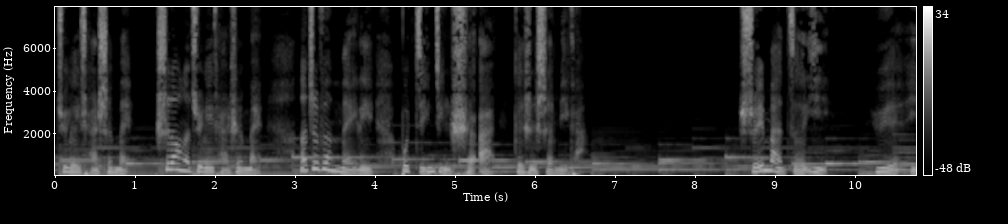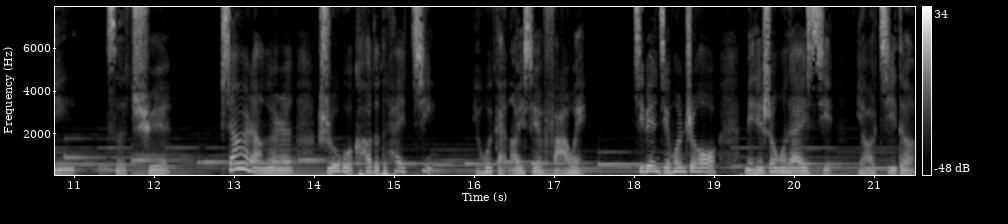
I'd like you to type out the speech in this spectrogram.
距离产生美，适当的距离产生美，那这份美丽不仅仅是爱，更是神秘感。水满则溢。月盈则缺，相爱两个人如果靠得太近，也会感到一些乏味。即便结婚之后每天生活在一起，也要记得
